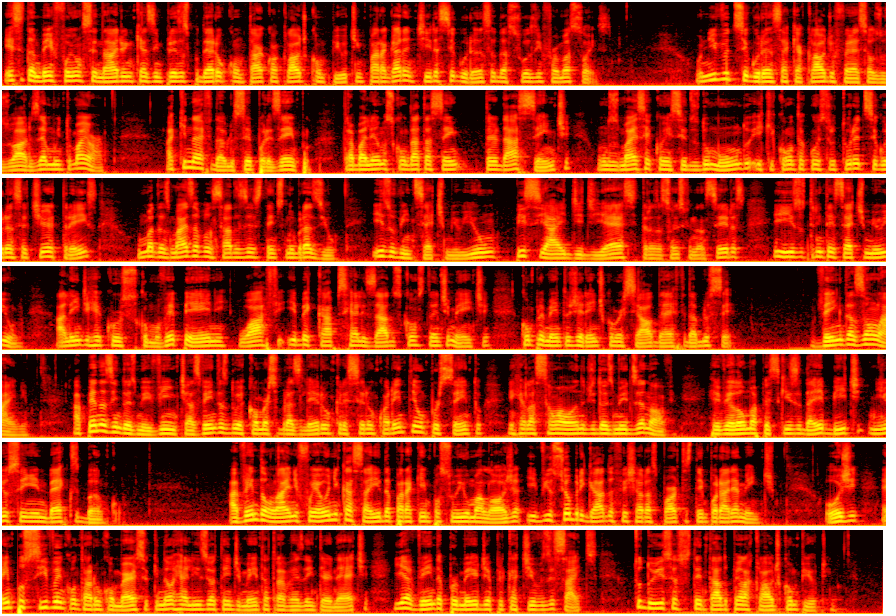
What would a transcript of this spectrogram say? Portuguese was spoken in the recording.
Esse também foi um cenário em que as empresas puderam contar com a cloud computing para garantir a segurança das suas informações. O nível de segurança que a cloud oferece aos usuários é muito maior. Aqui na FWC, por exemplo, trabalhamos com o data center da Ascent, um dos mais reconhecidos do mundo e que conta com estrutura de segurança Tier 3, uma das mais avançadas existentes no Brasil, ISO 27001, PCI DDS, transações financeiras e ISO 37001, além de recursos como VPN, WAF e backups realizados constantemente, complementa o gerente comercial da FWC. Vendas online. Apenas em 2020, as vendas do e-commerce brasileiro cresceram 41% em relação ao ano de 2019, revelou uma pesquisa da EBIT Nielsen Bex Banco. A venda online foi a única saída para quem possuía uma loja e viu-se obrigado a fechar as portas temporariamente. Hoje, é impossível encontrar um comércio que não realize o atendimento através da internet e a venda por meio de aplicativos e sites. Tudo isso é sustentado pela cloud computing.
